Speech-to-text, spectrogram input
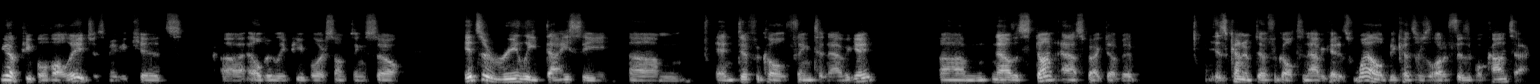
you have people of all ages, maybe kids, uh, elderly people, or something. So it's a really dicey um, and difficult thing to navigate. Um, now the stunt aspect of it is kind of difficult to navigate as well because there's a lot of physical contact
